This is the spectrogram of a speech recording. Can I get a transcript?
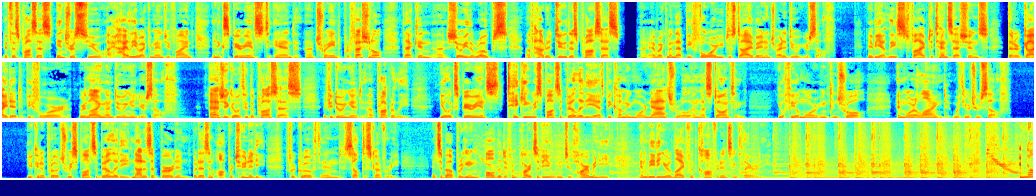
If this process interests you, I highly recommend you find an experienced and uh, trained professional that can uh, show you the ropes of how to do this process. I, I recommend that before you just dive in and try to do it yourself. Maybe at least five to 10 sessions that are guided before relying on doing it yourself. As you go through the process, if you're doing it uh, properly, you'll experience taking responsibility as becoming more natural and less daunting. You'll feel more in control and more aligned with your true self. You can approach responsibility not as a burden, but as an opportunity for growth and self discovery. It's about bringing all the different parts of you into harmony and leading your life with confidence and clarity.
